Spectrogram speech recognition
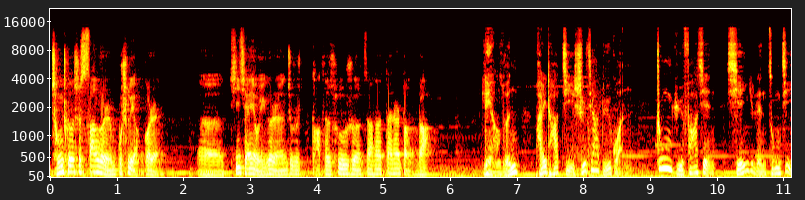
乘车是三个人，不是两个人。呃，提前有一个人就是打他出租车，让他在那等着。两轮排查几十家旅馆。终于发现嫌疑人踪迹，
